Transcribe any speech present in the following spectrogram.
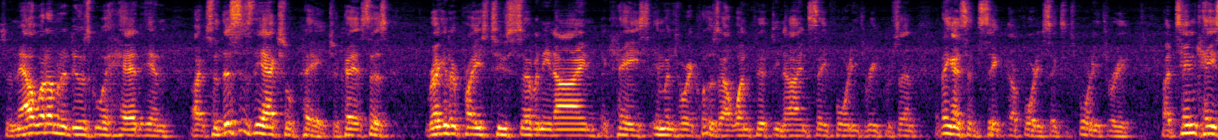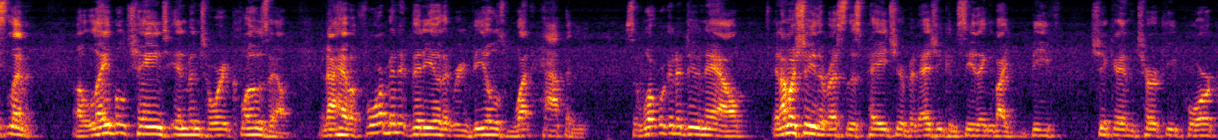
So now what I'm going to do is go ahead and all right so this is the actual page okay? It says regular price 279 a case inventory closeout 159 say 43 percent. I think I said uh, 46 it's 43 a 10 case limit a label change inventory closeout. And I have a four minute video that reveals what happened. So what we're going to do now and I'm going to show you the rest of this page here but as you can see they can buy beef chicken turkey pork.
